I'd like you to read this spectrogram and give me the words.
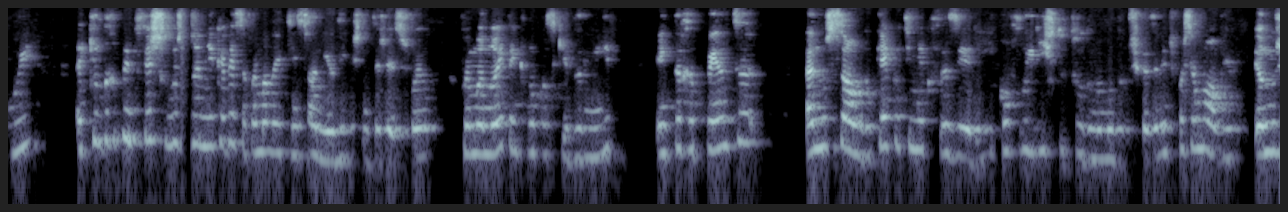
fui, aquilo de repente fez-se luz na minha cabeça. Foi uma noite de insónia, eu digo isto muitas vezes. Foi, foi uma noite em que não conseguia dormir, em que de repente a noção do que é que eu tinha que fazer e confluir isto tudo no mundo dos casamentos pareceu-me óbvio. Eu, nos,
